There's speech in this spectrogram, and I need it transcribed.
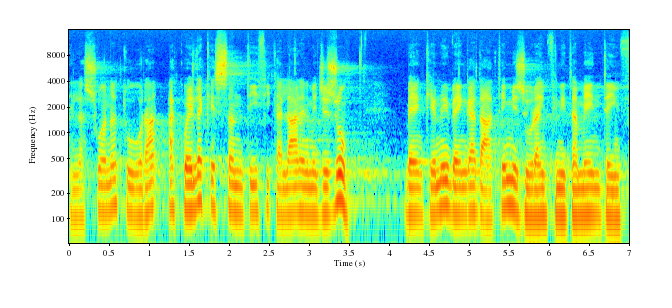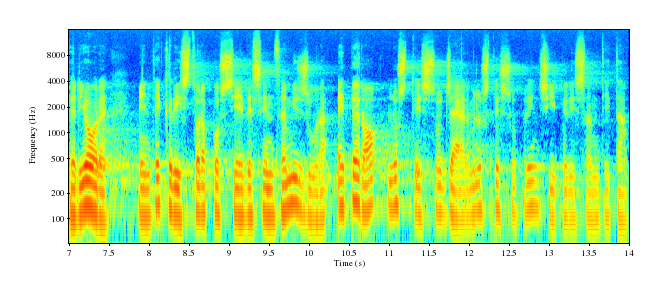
nella sua natura a quella che santifica l'anima Gesù, benché noi venga data in misura infinitamente inferiore, mentre Cristo la possiede senza misura, è però lo stesso germe, lo stesso principio di santità.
